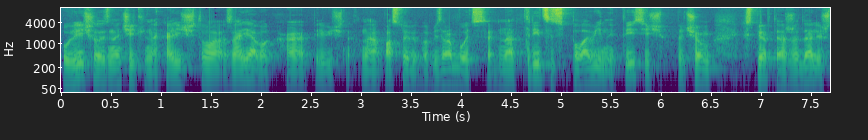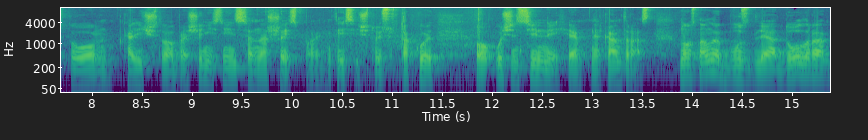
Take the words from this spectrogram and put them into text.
увеличилось значительно количество заявок э, первичных на пособие по безработице на 30,5 тысяч. Причем эксперты ожидали, что количество обращений снизится на 6,5 тысяч. То есть такой э, очень сильный э, контраст. Но основной буст для доллара,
